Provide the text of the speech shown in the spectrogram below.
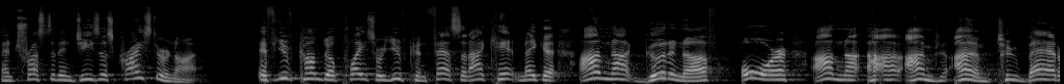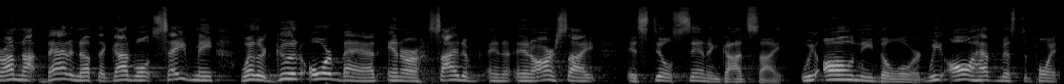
and trusted in Jesus Christ or not. If you've come to a place where you've confessed that I can't make it, I'm not good enough, or I'm not I, I'm I'm too bad or I'm not bad enough that God won't save me, whether good or bad in our sight of in, in our sight is still sin in God's sight. We all need the Lord. We all have missed the point.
